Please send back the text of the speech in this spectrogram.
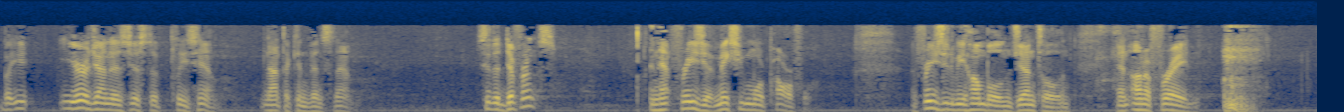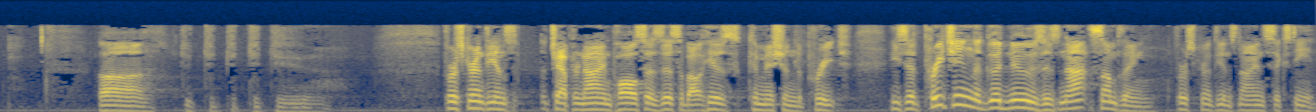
but you, your agenda is just to please Him, not to convince them. See the difference? And that frees you. It makes you more powerful. It frees you to be humble and gentle and, and unafraid. uh, 1 Corinthians chapter 9, Paul says this about his commission to preach. He said, Preaching the good news is not something, 1 Corinthians 9:16.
